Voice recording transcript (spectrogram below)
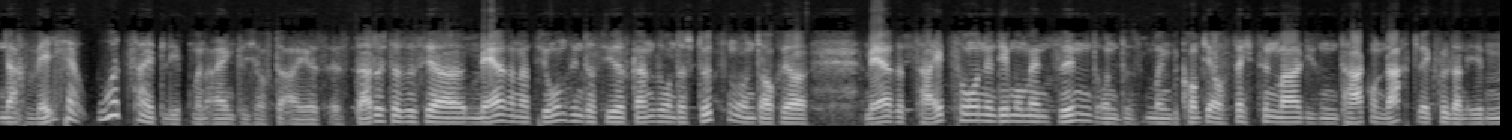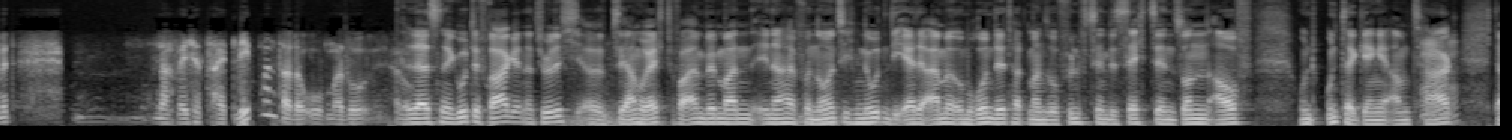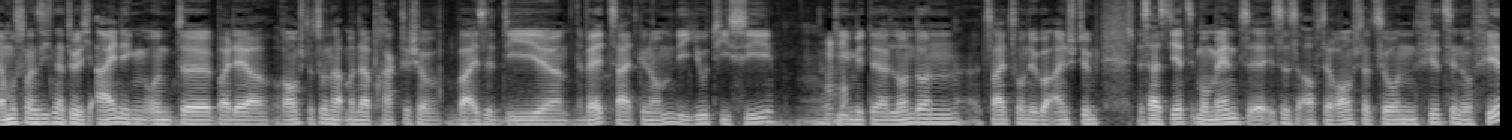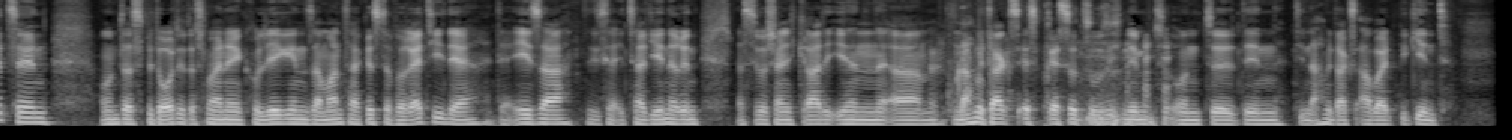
nach welcher Uhrzeit lebt man eigentlich auf der ISS? Dadurch, dass es ja mehrere Nationen sind, dass sie das Ganze unterstützen und auch ja mehrere Zeitzonen in dem Moment sind und man bekommt ja auch 16 Mal diesen Tag- und Nachtwechsel dann eben mit nach welcher Zeit lebt man da da oben? Also, hallo. Das ist eine gute Frage, natürlich. Äh, Sie haben recht. Vor allem, wenn man innerhalb von 90 Minuten die Erde einmal umrundet, hat man so 15 bis 16 Sonnenauf- und Untergänge am Tag. Mhm. Da muss man sich natürlich einigen und äh, bei der Raumstation hat man da praktischerweise die äh, Weltzeit genommen, die UTC, mhm. die mit der London-Zeitzone übereinstimmt. Das heißt, jetzt im Moment äh, ist es auf der Raumstation 14.14 Uhr und das bedeutet, dass meine Kollegin Samantha Cristoforetti, der, der ESA, dieser Italienerin, dass sie wahrscheinlich gerade ihren ähm, Nachmittagsespresso zu sich nimmt und äh, den, die Nachmittagsarbeit beginnt.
